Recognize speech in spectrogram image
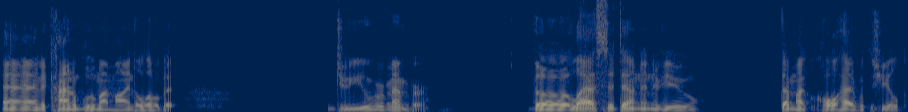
and it kind of blew my mind a little bit. Do you remember the last sit down interview that Michael Cole had with the Shield?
